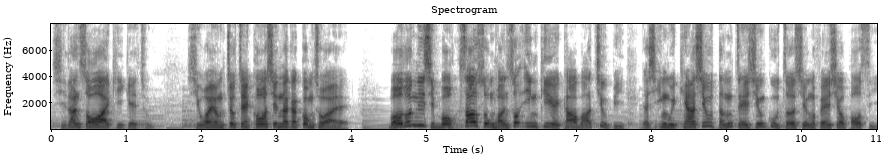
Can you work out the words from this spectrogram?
是咱所爱起家厝。是我用足济苦心来甲讲出来的。无论你是木扫循环所引起的骹麻手臂，也是因为听手长坐伤久造成的发烧不适，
